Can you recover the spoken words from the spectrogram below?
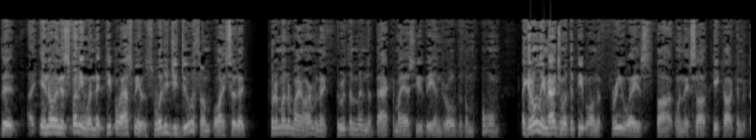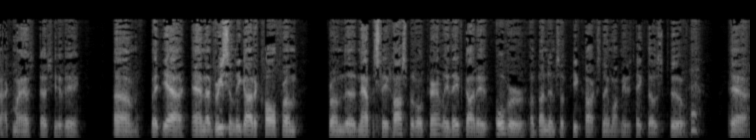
that you know, and it's funny when the people ask me, "Was "What did you do with them?" Well, I said I put them under my arm and I threw them in the back of my SUV and drove them home. I can only imagine what the people on the freeways thought when they saw a peacock in the back of my SUV. Um, but yeah, and I've recently got a call from from the Napa State Hospital. Apparently, they've got an overabundance of peacocks, and they want me to take those too. Yeah.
